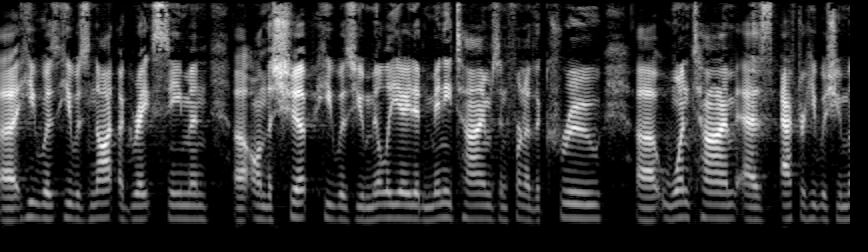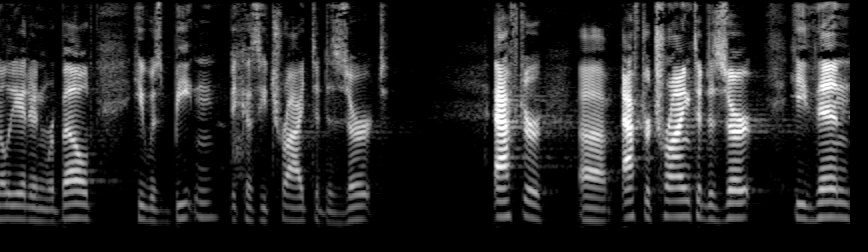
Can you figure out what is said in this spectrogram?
Uh, he, was, he was not a great seaman. Uh, on the ship, he was humiliated many times in front of the crew. Uh, one time, as after he was humiliated and rebelled, he was beaten because he tried to desert. After, uh, after trying to desert, he then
